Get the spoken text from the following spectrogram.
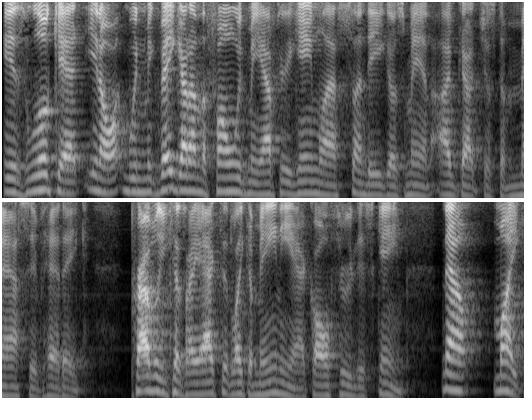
is look at, you know, when McVay got on the phone with me after the game last Sunday, he goes, Man, I've got just a massive headache. Probably because I acted like a maniac all through this game. Now, Mike,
